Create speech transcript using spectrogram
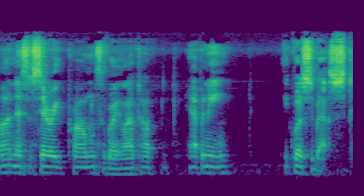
un- unnecessary problems with my laptop happening, it was the best.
